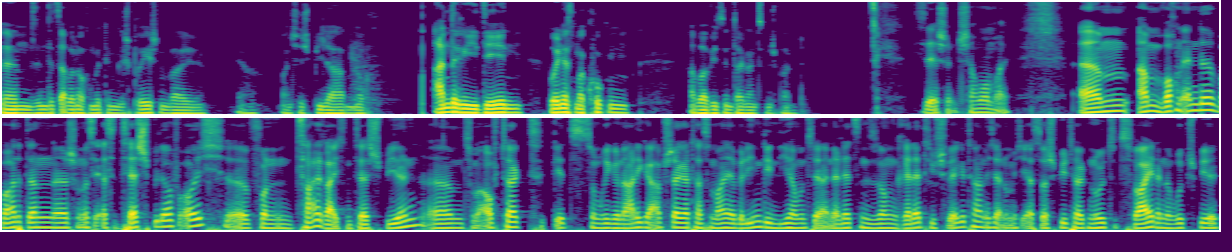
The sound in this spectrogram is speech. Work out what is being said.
ähm, sind jetzt aber noch mit den Gesprächen, weil ja, manche Spieler haben noch andere Ideen, wollen erst mal gucken, aber wir sind da ganz entspannt. Sehr schön, schauen wir mal. Ähm, am Wochenende wartet dann äh, schon das erste Testspiel auf euch äh, von zahlreichen Testspielen. Ähm, zum Auftakt geht es zum Regionalliga-Absteiger Tasmania Berlin. Gegen die haben uns ja in der letzten Saison relativ schwer getan. Ich hatte nämlich erster Spieltag 0 zu 2, dann im Rückspiel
